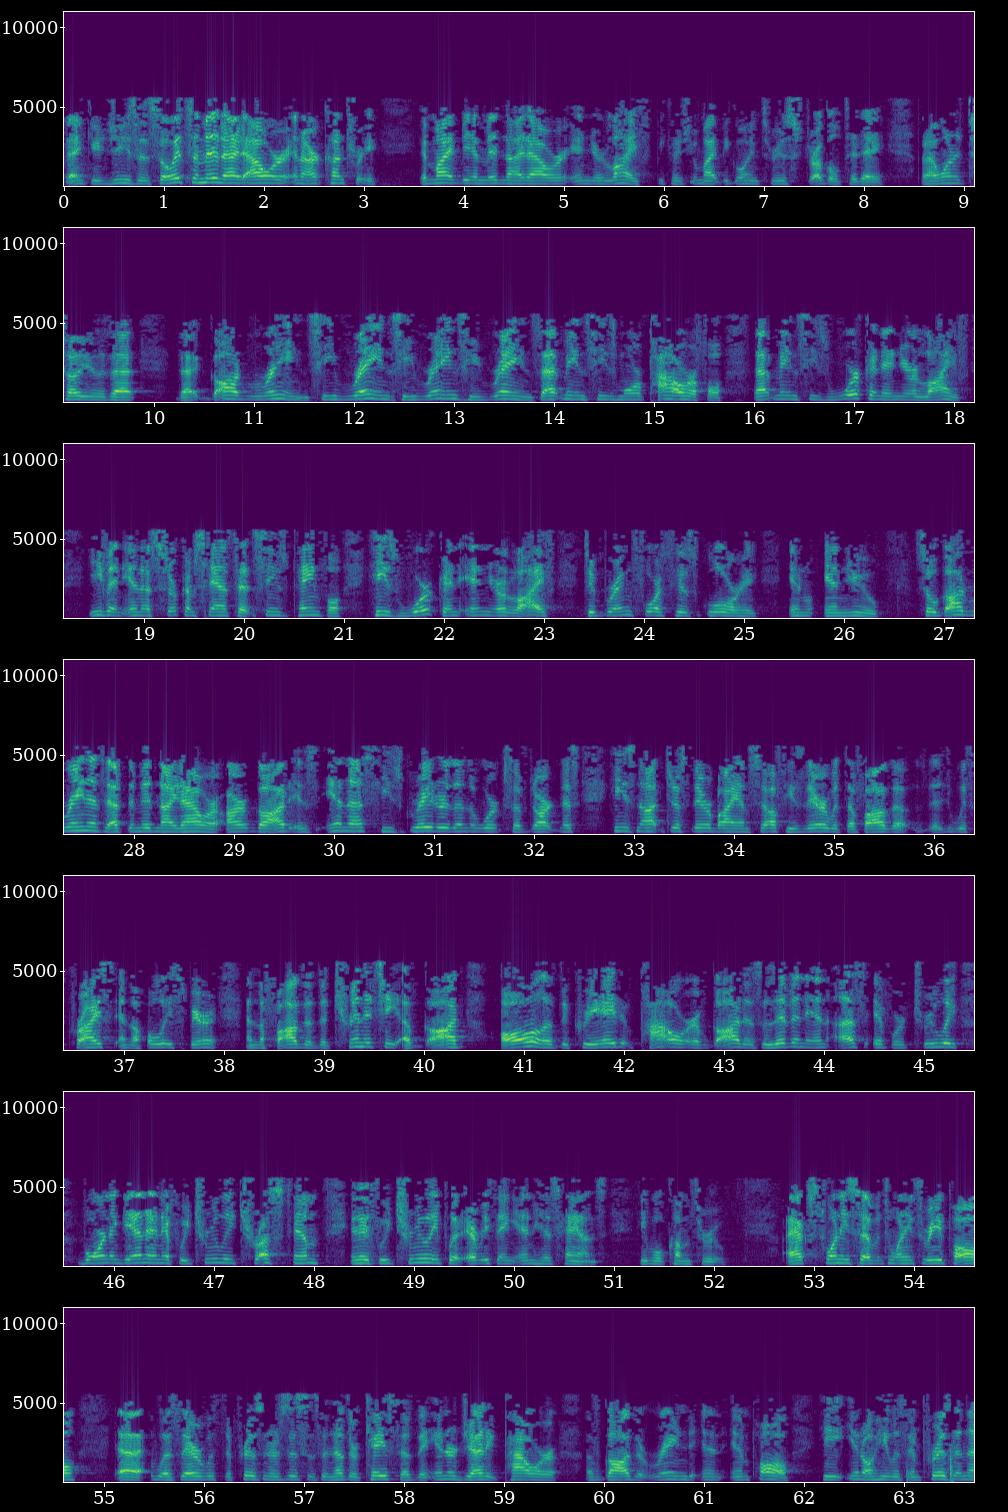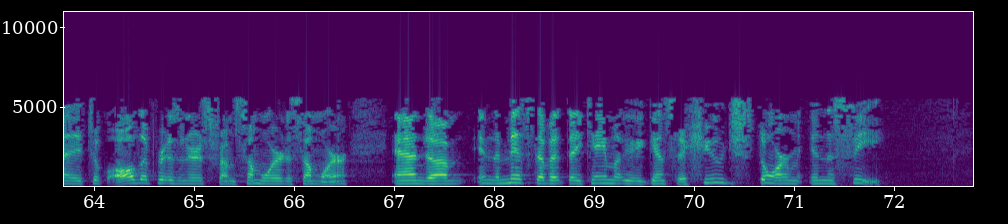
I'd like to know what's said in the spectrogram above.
Thank you, Jesus. So it's a midnight hour in our country. It might be a midnight hour in your life because you might be going through a struggle today. But I want to tell you that that God reigns. He reigns, He reigns, He reigns. That means He's more powerful. That means He's working in your life. Even in a circumstance that seems painful, He's working in your life to bring forth His glory in, in you. So God reigneth at the midnight hour. Our God is in us. He's greater than the works of darkness. He's not just there by himself. He's there with the Father, with Christ and the Holy Spirit and the Father, the Trinity of God. All of the creative power of God is living in us if we're truly born again and if we truly trust Him and if we truly put everything in His hands. He will come through. Acts 27, 23, Paul uh, was there with the prisoners. This is another case of the energetic power of God that reigned in, in Paul. He, you know, he was in prison and they took all the prisoners from somewhere to somewhere. And um, in the midst of it, they came against a huge storm in the sea.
